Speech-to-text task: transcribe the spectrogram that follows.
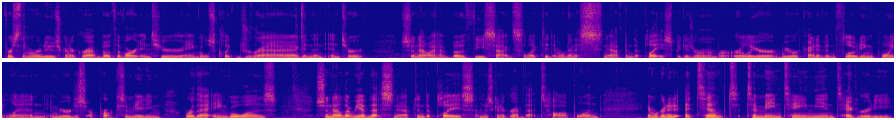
First thing we're going to do is going to grab both of our interior angles, click drag, and then enter. So now I have both these sides selected and we're going to snap into place because remember earlier we were kind of in floating point land and we were just approximating where that angle was. So now that we have that snapped into place, I'm just going to grab that top one and we're going to attempt to maintain the integrity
